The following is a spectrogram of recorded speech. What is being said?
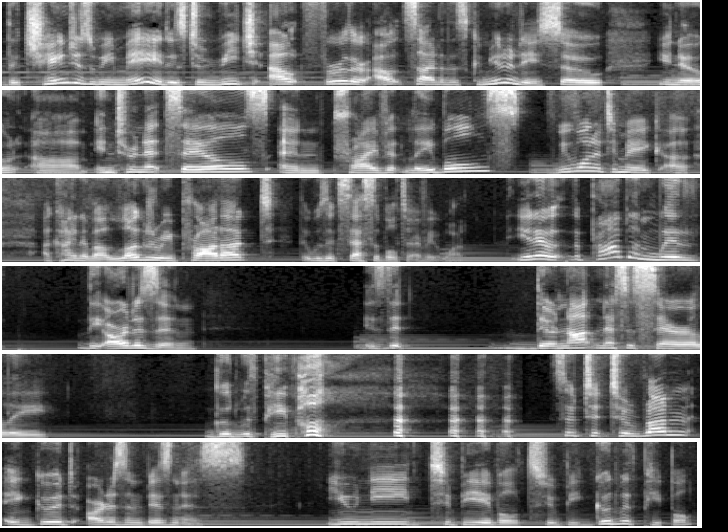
The changes we made is to reach out further outside of this community. So, you know, um, internet sales and private labels. We wanted to make a, a kind of a luxury product that was accessible to everyone. You know, the problem with the artisan is that they're not necessarily good with people. so, to, to run a good artisan business, you need to be able to be good with people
